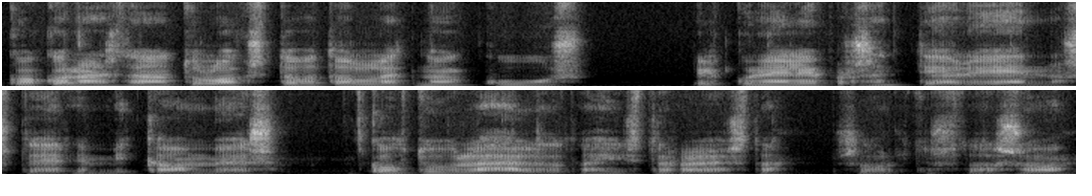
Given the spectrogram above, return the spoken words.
Kokonaisuudessaan tulokset ovat olleet noin 6,4 prosenttia yli ennusteiden, mikä on myös kohtuullisen lähellä tuota historiallista suoritustasoa.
